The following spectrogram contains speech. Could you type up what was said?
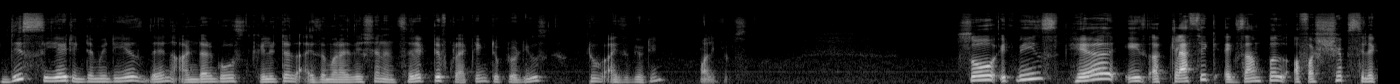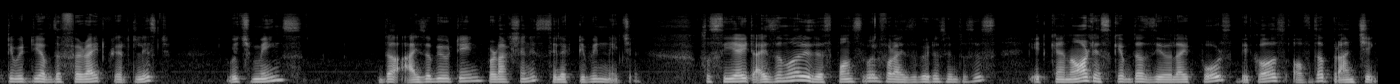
This C8 intermediate then undergoes skeletal isomerization and selective cracking to produce two isobutene molecules. So, it means here is a classic example of a shape selectivity of the ferrierite catalyst which means the isobutene production is selective in nature. So, C8 isomer is responsible for isobutene synthesis it cannot escape the zeolite pores because of the branching.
